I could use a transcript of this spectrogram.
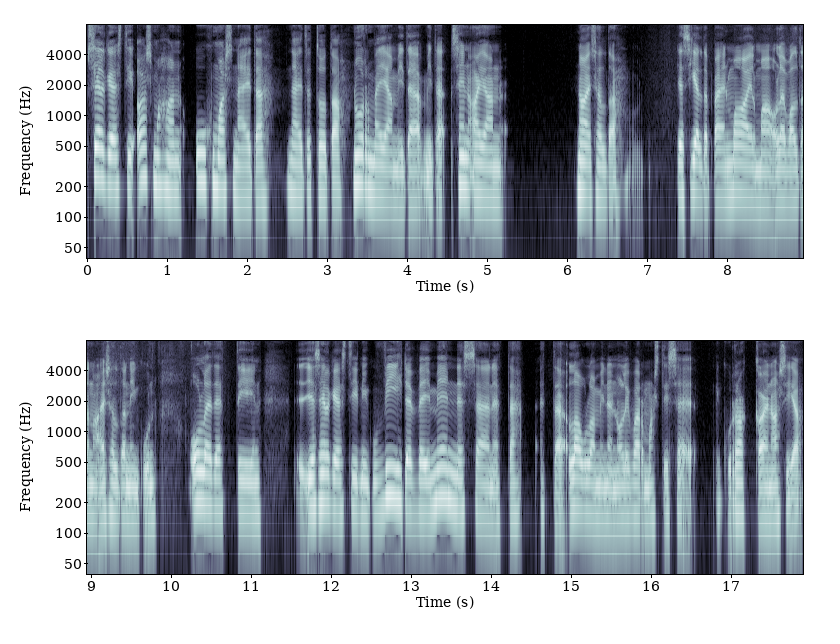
Selkeästi Asmahan uhmas näitä näitä tota, normeja, mitä, mitä sen ajan naiselta ja sieltä päin maailmaa olevalta naiselta niin kuin oletettiin. Ja selkeästi niin kuin viihde vei mennessään, että, että laulaminen oli varmasti se niin kuin rakkain asia.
